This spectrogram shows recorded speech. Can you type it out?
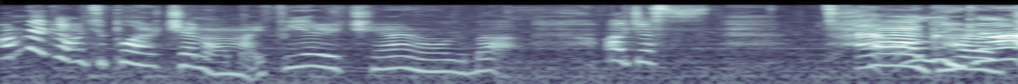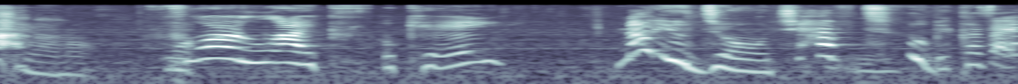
I'm not going to put her channel on my favorite channels, but I'll just tag her channel. Four likes, okay? No, you don't. You have two because I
